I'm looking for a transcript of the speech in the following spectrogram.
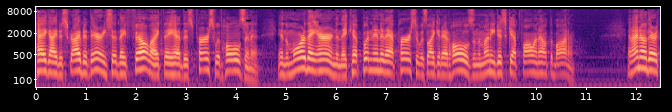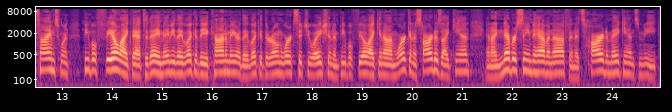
Haggai described it there, he said they felt like they had this purse with holes in it. And the more they earned and they kept putting into that purse, it was like it had holes and the money just kept falling out the bottom. And I know there are times when people feel like that today. Maybe they look at the economy or they look at their own work situation and people feel like, you know, I'm working as hard as I can and I never seem to have enough and it's hard to make ends meet.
